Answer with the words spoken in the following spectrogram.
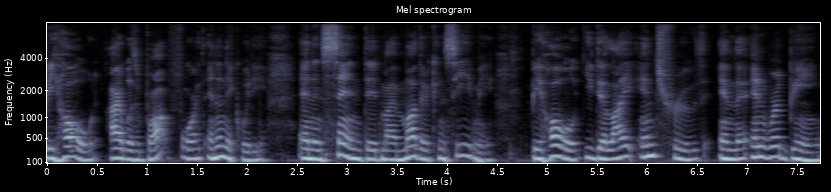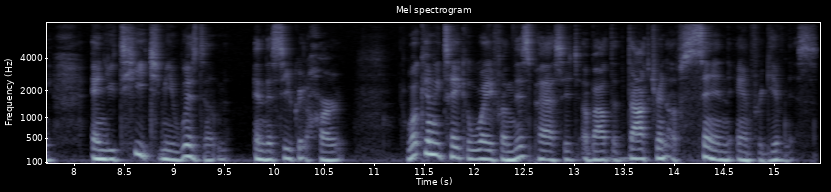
Behold, I was brought forth in iniquity, and in sin did my mother conceive me. Behold, you delight in truth in the inward being, and you teach me wisdom in the secret heart. What can we take away from this passage about the doctrine of sin and forgiveness?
